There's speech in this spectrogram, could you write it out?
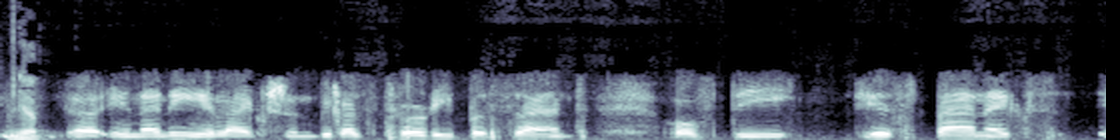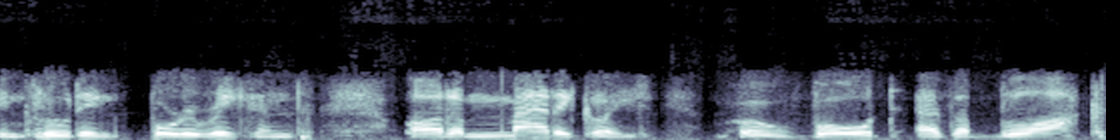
Yep. uh, in any election because 30% of the Hispanics, including Puerto Ricans, automatically uh, vote as a bloc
